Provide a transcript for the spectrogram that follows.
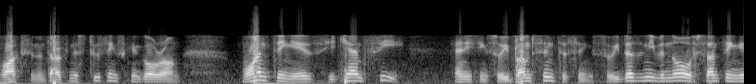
walks in the darkness? Two things can go wrong. One thing is he can't see anything, so he bumps into things. So he doesn't even know if something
